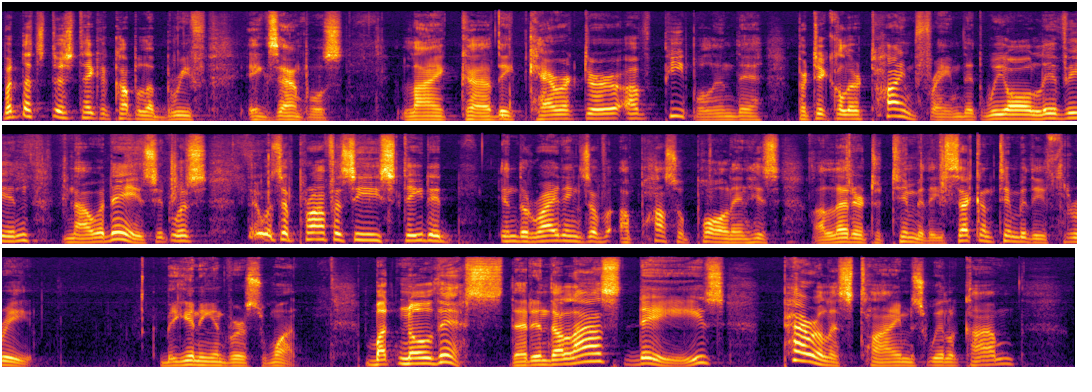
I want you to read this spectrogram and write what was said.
But let's just take a couple of brief examples, like uh, the character of people in the particular time frame that we all live in nowadays. It was there was a prophecy stated in the writings of Apostle Paul in his uh, letter to Timothy, 2 Timothy 3, beginning in verse 1. But know this, that in the last days perilous times will come,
